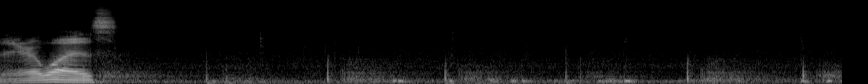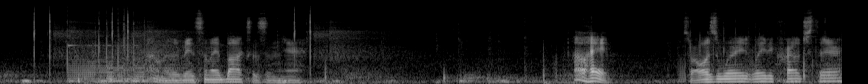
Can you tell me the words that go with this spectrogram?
There it was. Being so many boxes in here. Oh, hey. Is there always a way, way to crouch there?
